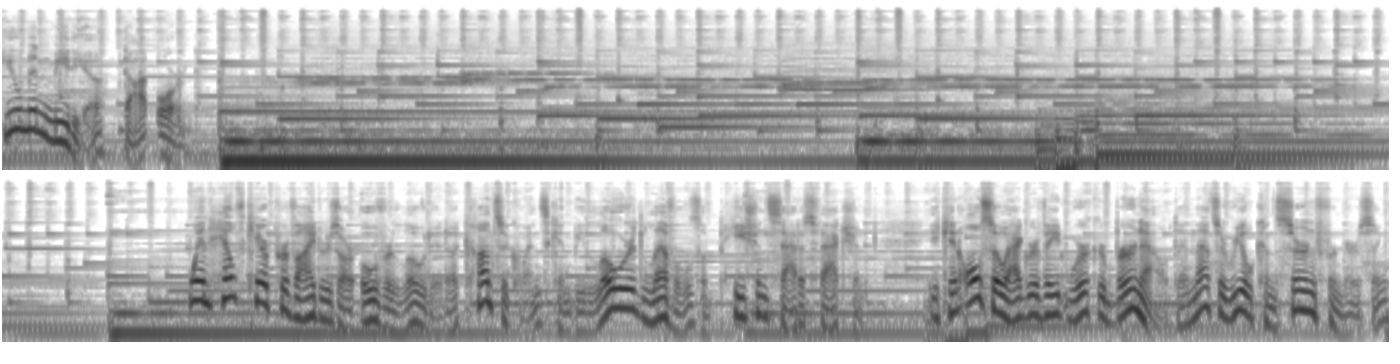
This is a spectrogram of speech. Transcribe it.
humanmedia.org. When healthcare providers are overloaded, a consequence can be lowered levels of patient satisfaction. It can also aggravate worker burnout, and that's a real concern for nursing.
